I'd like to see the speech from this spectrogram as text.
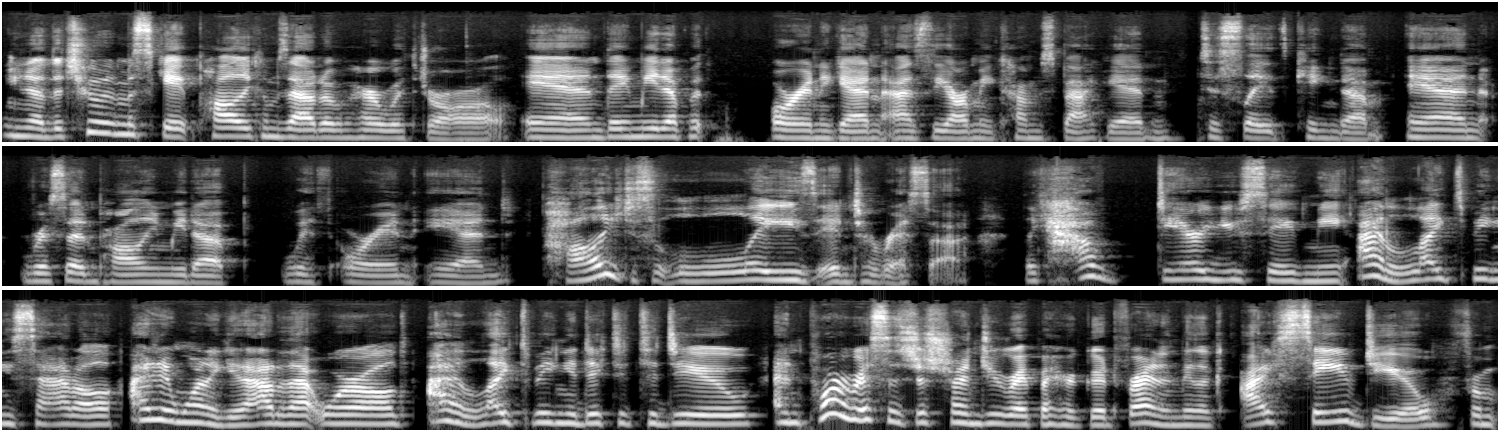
you know, the two of them escape. Polly comes out of her withdrawal and they meet up with Auren again as the army comes back in to Slade's kingdom. And Rissa and Polly meet up with Auren and Polly just lays into Rissa. Like, how dare you save me? I liked being a saddle. I didn't want to get out of that world. I liked being addicted to do. And poor Rissa's just trying to do right by her good friend and being like, I saved you from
